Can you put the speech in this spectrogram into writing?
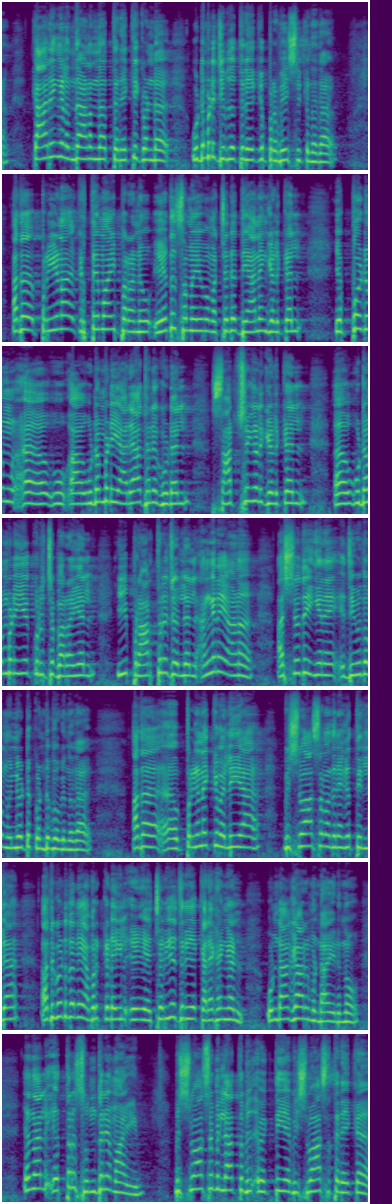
കാര്യങ്ങൾ എന്താണെന്ന് തിരക്കിക്കൊണ്ട് ഉടമ്പടി ജീവിതത്തിലേക്ക് പ്രവേശിക്കുന്നത്. അത് പ്രീണ കൃത്യമായി പറഞ്ഞു. ഏത് സമയവും അച്ഛന്റെ ധ്യാനം കേൾക്കൽ എപ്പോഴും ഉടമ്പടി ആരാധന കൂടൽ സാക്ഷ്യങ്ങൾ കേൾക്കൽ ഉടമ്പടിയെക്കുറിച്ച് പറയൽ ഈ പ്രാർത്ഥന ചൊല്ലൽ അങ്ങനെയാണ് അശ്വതി ഇങ്ങനെ ജീവിതം മുന്നോട്ട് കൊണ്ടുപോകുന്നത്. അത് പ്രീണയ്ക്ക് വലിയ വിശ്വാസം അതിനകത്തില്ല. അതുകൊണ്ട് തന്നെ അവർക്കിടയിൽ ചെറിയ ചെറിയ കലഹങ്ങൾ ഉണ്ടാകാറുമുണ്ടായിരുന്നു. എന്നാൽ എത്ര സുന്ദരമായി വിശ്വാസമില്ലാത്ത വ്യക്തിയെ വിശ്വാസത്തിലേക്ക്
